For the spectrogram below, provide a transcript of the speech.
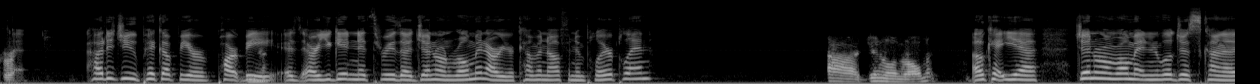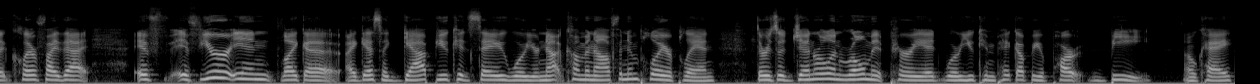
Correct. How did you pick up your Part B? Is, are you getting it through the general enrollment or you're coming off an employer plan? Uh, general enrollment. Okay, yeah, general enrollment, and we'll just kind of clarify that. If if you're in like a, I guess a gap, you could say where you're not coming off an employer plan, there's a general enrollment period where you can pick up your Part B. Okay,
